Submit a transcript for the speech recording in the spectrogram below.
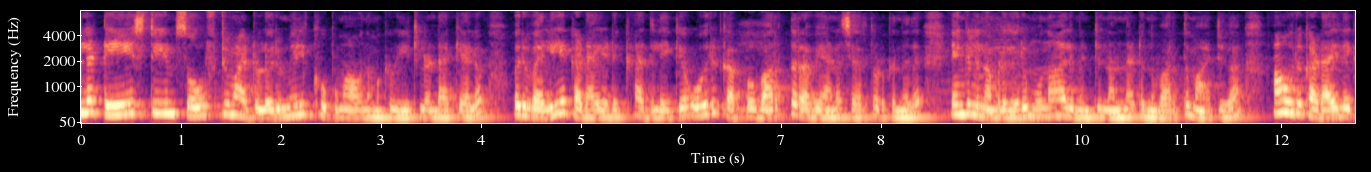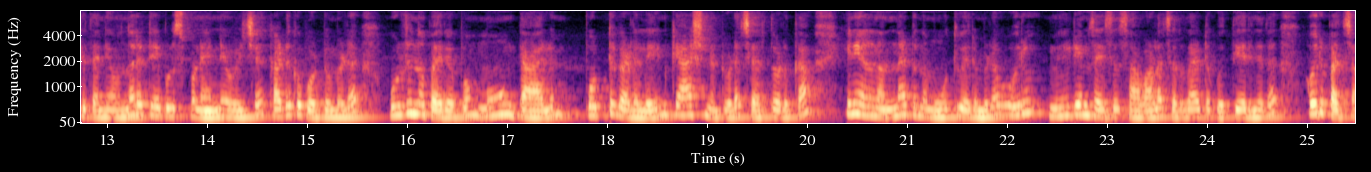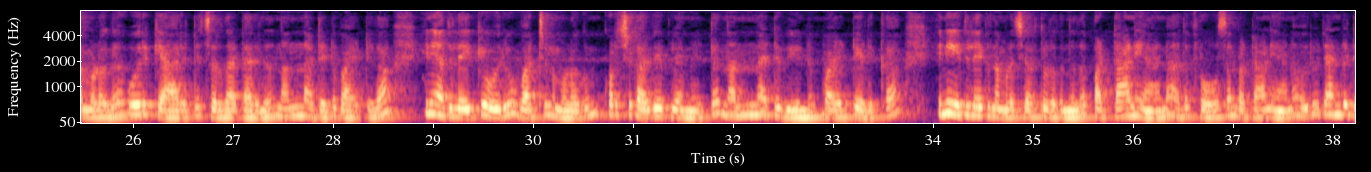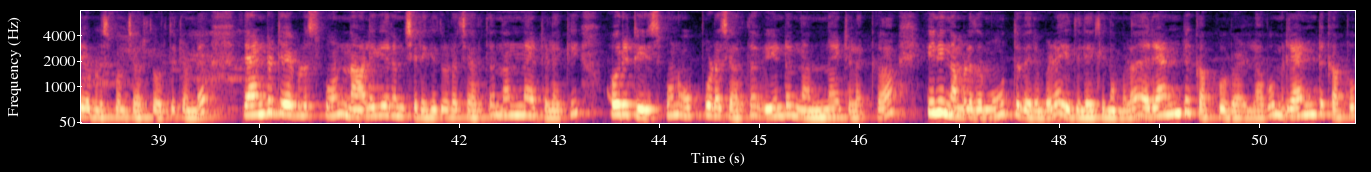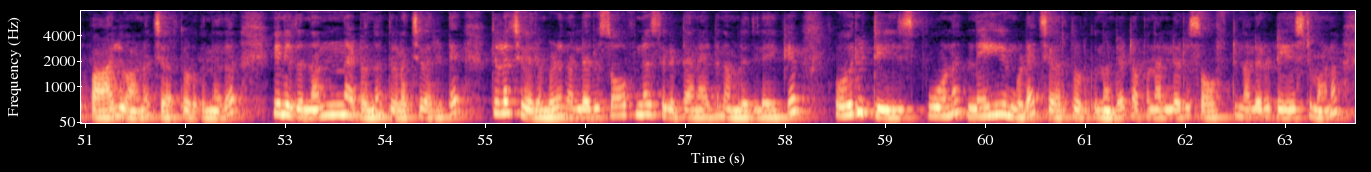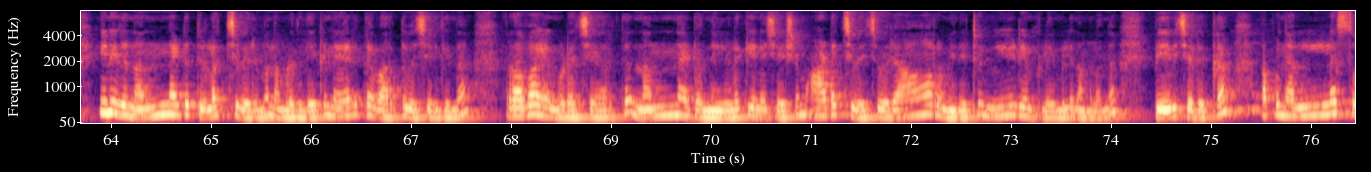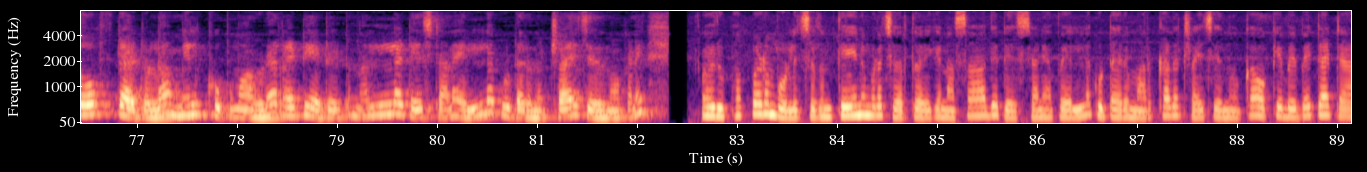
നല്ല ടേസ്റ്റിയും സോഫ്റ്റുമായിട്ടുള്ള ഒരു മിൽക്ക് ഉപ്പുമാവ് നമുക്ക് വീട്ടിലുണ്ടാക്കിയാലോ? ഒരു വലിയ കടായി എടുക്കുക. അതിലേക്ക് ഒരു കപ്പ് വറുത്ത റവയാണ് ചേർത്ത് കൊടുക്കുന്നത്. എങ്കിലും നമ്മളിതൊരു മൂന്നാൽ മിനിറ്റ് നന്നായിട്ടൊന്ന് വറുത്ത് മാറ്റുക. ആ ഒരു കടായിലേക്ക് തന്നെ ഒന്നര ടേബിൾ സ്പൂൺ എണ്ണ ഒഴിച്ച് കടുക് പൊട്ടുമ്പോൾ ഉഴുന്നു പരിപ്പും മൂങ് ദാലും പൊട്ടുകടലയും കാഷ്നട്ടും കൂടെ ചേർത്ത് കൊടുക്കുക. ഇനി അത് നന്നായിട്ടൊന്ന് മൂത്ത് വരുമ്പോൾ ഒരു മീഡിയം സൈസ് സവാള ചെറുതായിട്ട് കൊത്തിയരിഞ്ഞത് ഒരു പച്ചമുളക് ഒരു ക്യാരറ്റ് ചെറുതായിട്ട് അരിഞ്ഞത് നന്നായിട്ടിട്ട് വഴറ്റുക. ഇനി അതിലേക്ക് ഒരു വറ്റൽമുളകും കുറച്ച് കറിവേപ്പിലയും ഇട്ട് നന്നായിട്ട് വീണ്ടും വഴട്ടിയെടുക്കുക ഇനി ഇതിലേക്ക് നമ്മൾ ചേർത്ത് കൊടുക്കുന്നത് പട്ടാണിയാണ്. അത് ഫ്രോസൺ പട്ടാണിയാണ്. ഒരു രണ്ട് ടേബിൾ സ്പൂൺ ചേർത്ത് കൊടുത്തിട്ടുണ്ട്. രണ്ട് ടേബിൾ സ്പൂൺ നാളികേരം ചെരുകിതൂടെ ചേർത്ത് നന്നായിട്ട് ഇളക്കി ഒരു ടീസ്പൂൺ ഉപ്പൂടെ ചേർത്ത് വീണ്ടും നന്നായിട്ട് ഇളക്കുക. ഇനി നമ്മളിത് മൂത്ത് വരുമ്പോൾ ഇതിലേക്ക് നമ്മൾ രണ്ട് കപ്പ് വെള്ളവും രണ്ട് കപ്പ് പാലുമാണ് ചേർത്ത് കൊടുക്കുന്നത്. ഇനി ഇത് നന്നായിട്ടൊന്ന് തിളച്ച് വരട്ടെ. തിളച്ച് വരുമ്പോൾ നല്ലൊരു സോഫ്റ്റ്നെസ് കിട്ടാനായിട്ട് നമ്മളിതിലേക്ക് ഒരു ടീസ്പൂണ് നെയ്യും കൂടെ ചേർത്ത് കൊടുക്കുന്നുണ്ട് കേട്ടോ. അപ്പോൾ നല്ലൊരു സോഫ്റ്റ് നല്ലൊരു ടേസ്റ്റുമാണ് ഇനി ഇത് നന്നായിട്ട് തിളച്ച് വരുമ്പോൾ നമ്മളിതിലേക്ക് നേരത്തെ വറുത്ത് വെച്ചിരിക്കുന്ന റവയും കൂടെ ചേർത്ത് നന്നായിട്ടൊന്ന് ഇളക്കിയതിന് ശേഷം അടച്ച് വെച്ച് ഒരു ആറ് മിനിറ്റ് മീഡിയം ഫ്ലെയിമിൽ നമ്മളൊന്ന് വേവിച്ചെടുക്കാം അപ്പോൾ നല്ല സോഫ്റ്റായിട്ടുള്ള മിൽക്ക് ഉപ്പുമാവ് ഇവിടെ റെഡി ആയിട്ട് കിട്ടും. നല്ല ടേസ്റ്റാണ് എല്ലാ കൂട്ടുകാരും ട്രൈ ചെയ്ത് നോക്കണേ. ഒരു പപ്പടം പൊളിച്ചതും തേനും കൂടെ ചേർത്ത് കഴിക്കാൻ അസാധ്യ ടേസ്റ്റാണ് അപ്പോൾ എല്ലാ കൂട്ടുകാരും മറക്കാതെ ട്രൈ ചെയ്ത് നോക്കുക. Okay bye bye tata.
